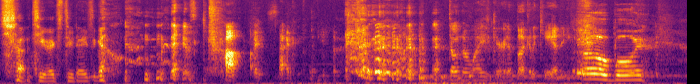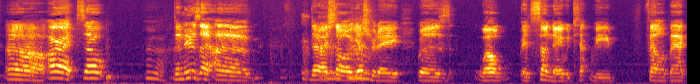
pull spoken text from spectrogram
Shot a T-Rex two days ago. It was- Dropped like a sack don't know why he's carrying a bucket of candy. Oh boy. Uh, all right. So the news that uh, that I saw yesterday was well, it's Sunday. We t- we fell back.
